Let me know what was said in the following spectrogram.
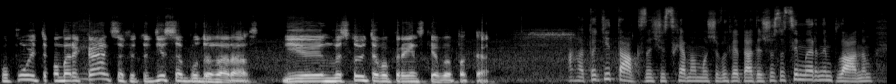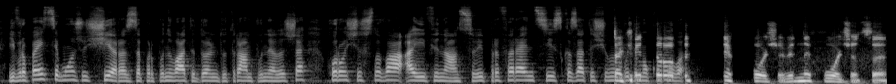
Купуйте американців, і тоді все буде гаразд. І інвестуйте в українське ВПК. Ага, тоді так, значить, схема може виглядати, що з цим мирним планом європейці можуть ще раз запропонувати Дональду Трампу не лише хороші слова, а й фінансові преференції. Сказати, що ми Так будемо купувати. не хоче, він не хоче це.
